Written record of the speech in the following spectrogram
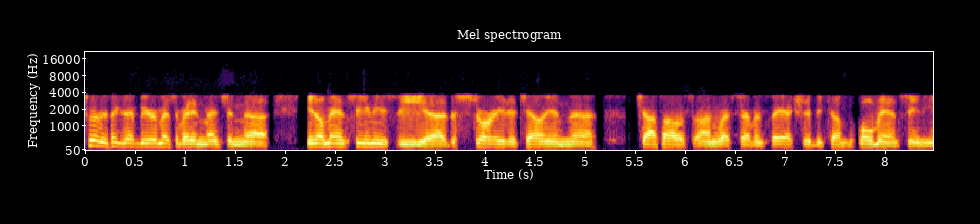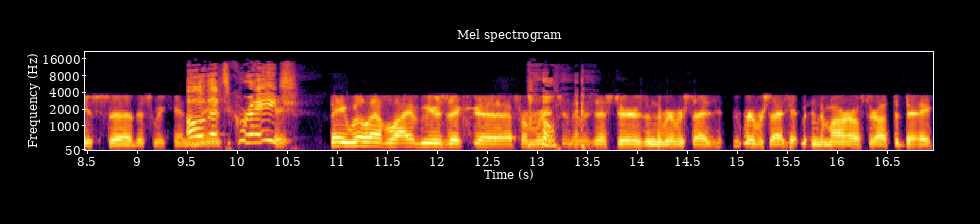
two other things I'd be remiss if I didn't mention. Uh, you know, Mancini's the uh, the storied Italian uh, chop house on West Seventh. They actually become O'Mancini's uh, this weekend. Oh, they, that's great. They, they, will have live music uh, from oh, Rich oh, and the Resistors and the Riverside Riverside Hitmen tomorrow throughout the day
